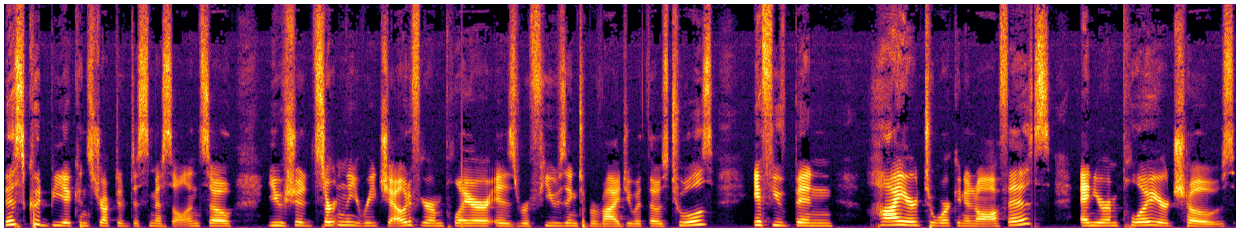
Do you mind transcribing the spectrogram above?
this could be a constructive dismissal. And so you should certainly reach out if your employer is refusing to provide you with those tools. If you've been hired to work in an office and your employer chose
